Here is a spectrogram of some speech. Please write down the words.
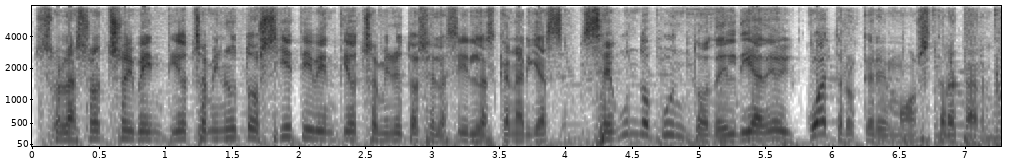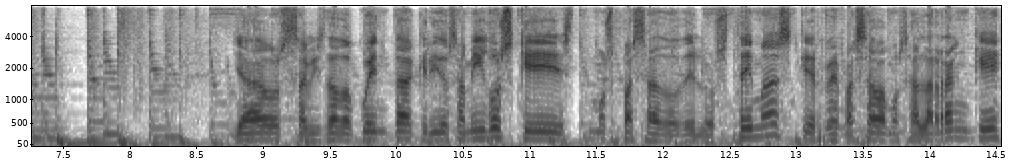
Son las 8 y 28 minutos, 7 y 28 minutos en las Islas Canarias. Segundo punto del día de hoy, cuatro queremos tratar. Ya os habéis dado cuenta, queridos amigos, que hemos pasado de los temas que repasábamos al arranque,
